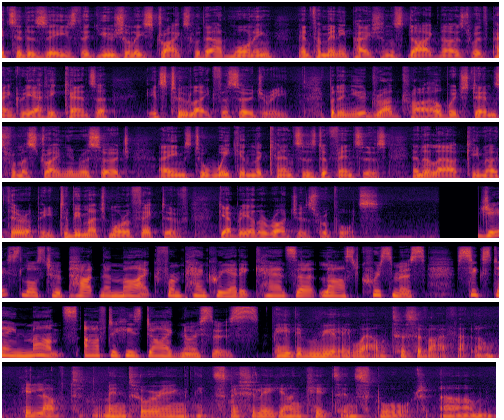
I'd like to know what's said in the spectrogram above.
It's a disease that usually strikes without warning, and for many patients diagnosed with pancreatic cancer, it's too late for surgery. But a new drug trial, which stems from Australian research, aims to weaken the cancer's defences and allow chemotherapy to be much more effective. Gabriella Rogers reports. Jess lost her partner Mike from pancreatic cancer last Christmas, 16 months after his diagnosis. He did really well to survive that long. He loved mentoring, especially young kids in sport, um,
